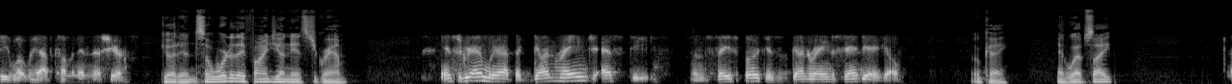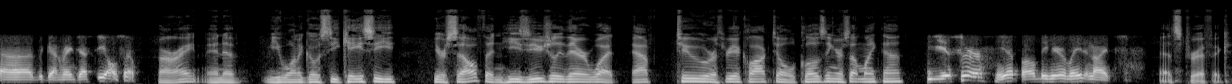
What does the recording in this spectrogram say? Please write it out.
see what we have coming in this year. Good. And so, where do they find you on Instagram? Instagram, we're at the Gun Range SD, and Facebook is Gun Range San Diego. Okay. And website? Uh, the Gun Range SD also. All right. And if you want to go see Casey yourself, then he's usually there, what, after two or three o'clock till closing or something like that? Yes, sir. Yep, I'll be here late at nights. That's terrific.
